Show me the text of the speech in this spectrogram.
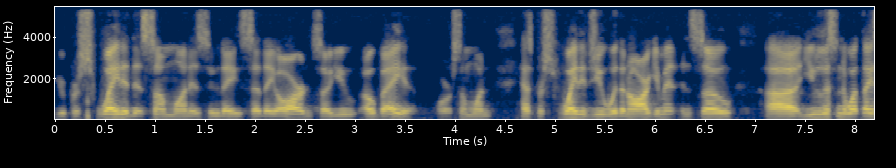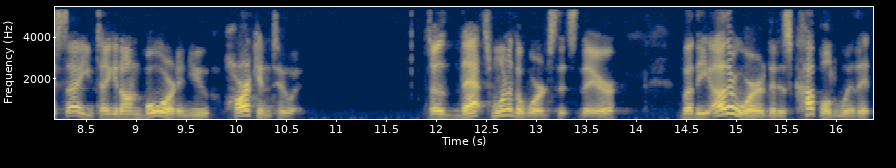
you're persuaded that someone is who they said they are, and so you obey them. Or someone has persuaded you with an argument, and so uh, you listen to what they say, you take it on board, and you hearken to it. So that's one of the words that's there. But the other word that is coupled with it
